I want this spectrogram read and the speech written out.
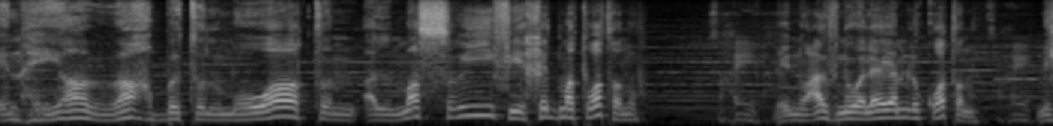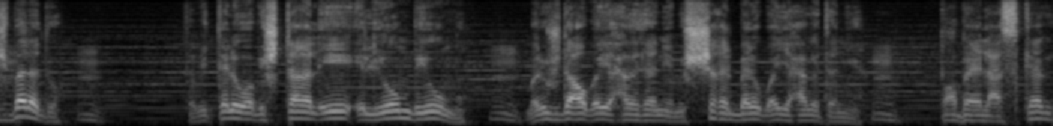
انهيار رغبه المواطن المصري في خدمة وطنه. صحيح. لأنه عارف إن هو لا يملك وطنه صحيح. مش بلده. مم. فبالتالي هو بيشتغل إيه؟ اليوم بيومه. ملوش دعوة بأي حاجة تانية مش شاغل باله بأي حاجة تانية. مم. طابع العسكري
